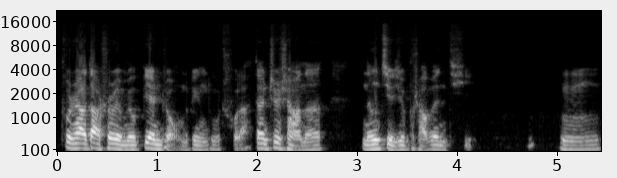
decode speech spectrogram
不知道到时候有没有变种的病毒出来，但至少呢能解决不少问题。嗯，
